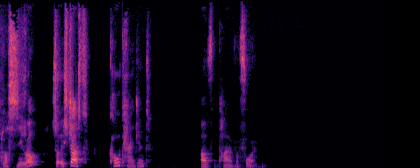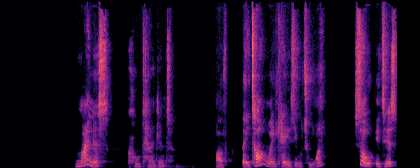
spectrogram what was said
plus 0. So it's just cotangent of pi over 4 minus cotangent of beta when k is equal to 1. So it is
